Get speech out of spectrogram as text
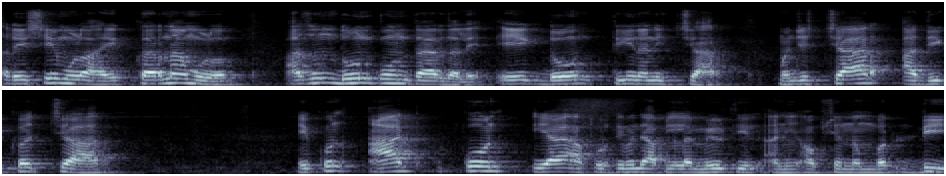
रेषेमुळं आहे कर्णामुळं अजून दोन कोण तयार झाले? एक दोन तीन आणि चार. म्हणजे चार अधिक चार एकूण आठ कोण या आकृतीमध्ये आपल्याला मिळतील? आणि ऑप्शन नंबर डी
